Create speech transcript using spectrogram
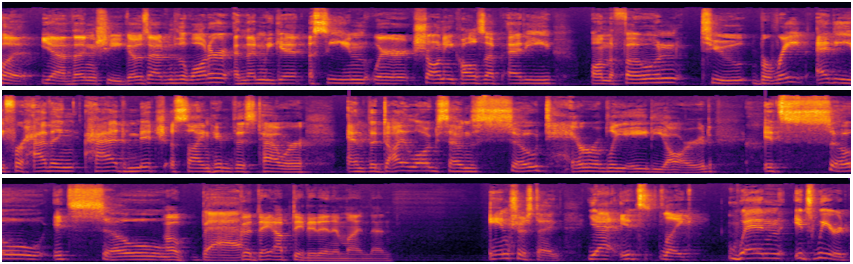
But yeah, then she goes out into the water, and then we get a scene where Shauni calls up Eddie on the phone to berate Eddie for having had Mitch assign him this tower, and the dialogue sounds so terribly ADR'd. It's so it's so Oh, bad. Good. They updated it in mine then. Interesting. Yeah, it's like when it's weird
